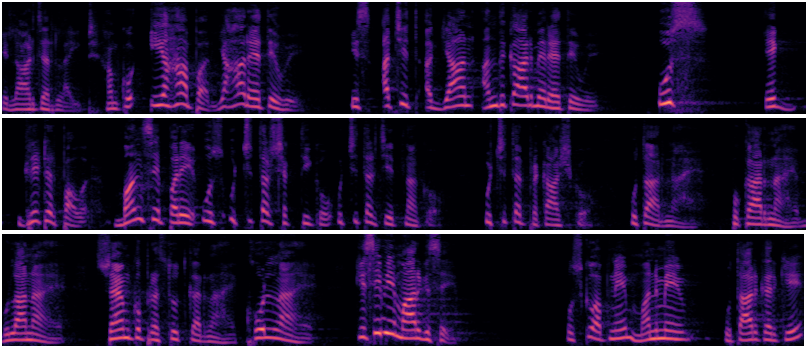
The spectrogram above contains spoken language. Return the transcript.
a larger light हमको यहाँ पर, यहाँ रहते हुए, इस अचित अज्ञान अंधकार में रहते हुए, उस एक ग्रेटर पावर मन से परे उस उच्चतर शक्ति को, उच्चतर चेतना को, उच्चतर प्रकाश को उतारना है, पुकारना है, बुलाना है, स्वयं को प्रस्तुत करना है, खोलना है, किसी भी मार्ग से उसको अपने मन में उतार करके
